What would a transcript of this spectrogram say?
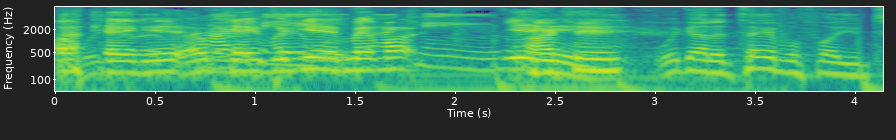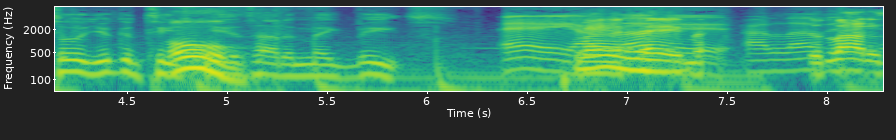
okay, yeah, okay, but yeah, man, my yeah. Our king. We got a table for you too. You can teach Oh. kids how to make beats. Hey, Man, I love hey, it. man. I love a lot of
